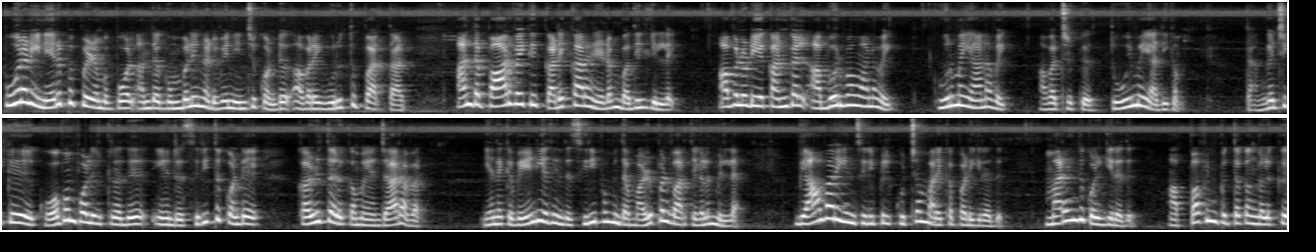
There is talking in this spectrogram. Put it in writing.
பூரணி நெருப்பு பிழம்பு போல் அந்த கும்பலின் நடுவே நின்று கொண்டு அவரை உறுத்து பார்த்தாள். அந்த பார்வைக்கு கடைக்காரனிடம் பதில் இல்லை. அவளுடைய கண்கள் அபூர்வமானவை கூர்மையானவை அவற்றுக்கு தூய்மை அதிகம். தங்கச்சிக்கு கோபம் போல் இருக்கிறது என்று சிரித்துக்கொண்டே கழுத்தறுக்க முயன்றார் அவர். எனக்கு வேண்டியது இந்த சிரிப்பும் இந்த மழுப்பல் வார்த்தைகளும் இல்லை. வியாபாரியின் சிரிப்பில் குற்றம் மறைக்கப்படுகிறது. மறைந்து கொள்கிறது. அப்பாவின் புத்தகங்களுக்கு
